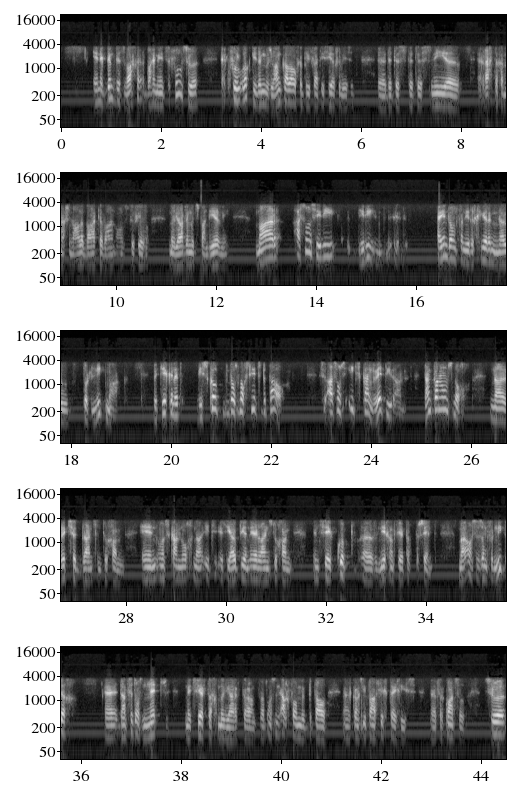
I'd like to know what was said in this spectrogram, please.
En ek dink dis waar baie mense voel so. Ek voel ook die ding moes lankal al geprivatiseer gewees het. Uh, dit is dit is nie 'n uh, regtige nasionale bate waaraan ons soveel miljarde moet spandeer nie. Maar as ons hierdie hierdie eiendom van die regering nou tot nul maak, beteken dit die skuld moet ons nog steeds betaal. So as ons iets kan red hieraan, dan kan ons nog na Richard Branson toe gaan en ons kan nog na Ethiopian Airlines toe gaan en sê koop uh, 49%. Maar as ons hom vernietig, uh, dan sit ons net met 40 miljard rand wat ons in elk geval moet betaal en kan ons nie paar vliegtuigies uh, verkwansel. So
